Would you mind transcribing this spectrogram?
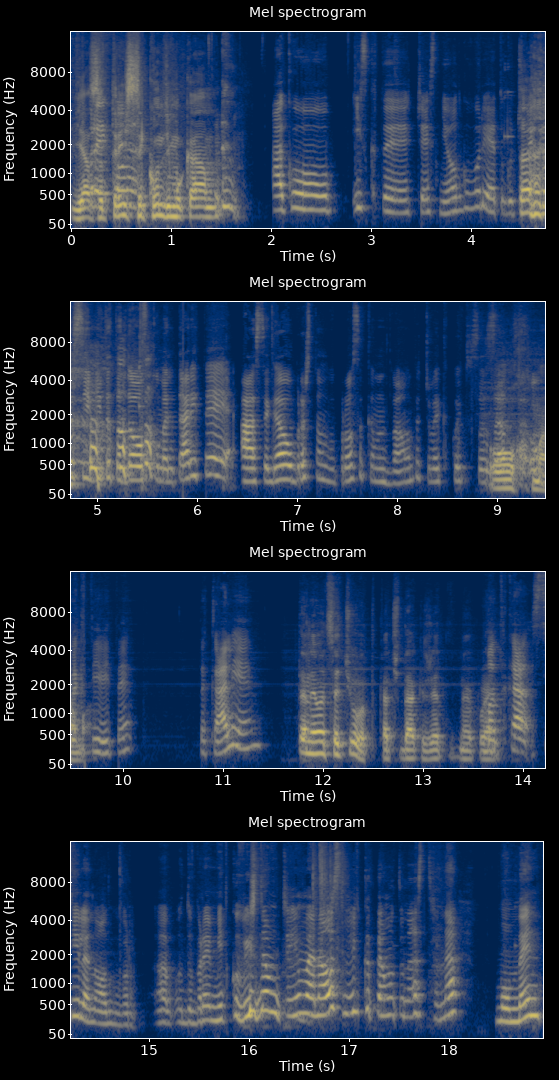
И аз за Добре, 30 хора. секунди му казвам, Ако искате честни отговори, ето го човека си питате долу в коментарите, а сега обръщам въпроса към двамата човека, които са зад Ох, мама. обективите. Така ли е? Те не се чуват, така че да, кажете е Ма така, силен отговор. А, добре, Митко, виждам, че има една усмивка там от една страна. Момент,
